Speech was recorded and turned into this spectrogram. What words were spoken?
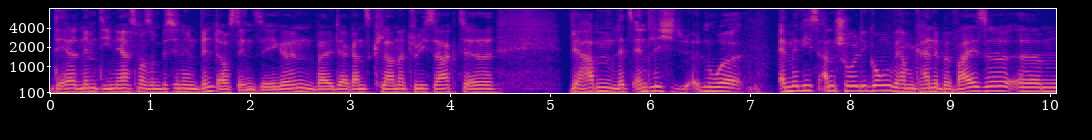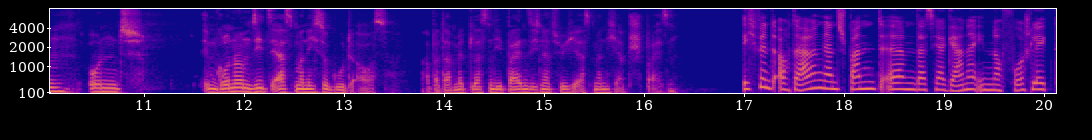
Der nimmt ihn erstmal so ein bisschen den Wind aus den Segeln, weil der ganz klar natürlich sagt, äh, wir haben letztendlich nur Emilys Anschuldigung, wir haben keine Beweise ähm, und im Grunde genommen sieht es erstmal nicht so gut aus. Aber damit lassen die beiden sich natürlich erstmal nicht abspeisen. Ich finde auch darin ganz spannend, ähm, dass ja Gerner Ihnen noch vorschlägt,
